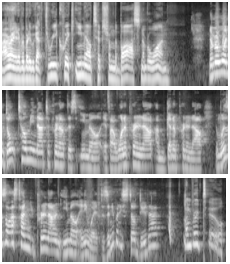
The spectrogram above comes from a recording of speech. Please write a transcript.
All right, everybody, we got three quick email tips from the boss. Number one. Number one, don't tell me not to print out this email. If I want to print it out, I'm gonna print it out. And when's the last time you printed out an email anyway? Does anybody still do that? Number two.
